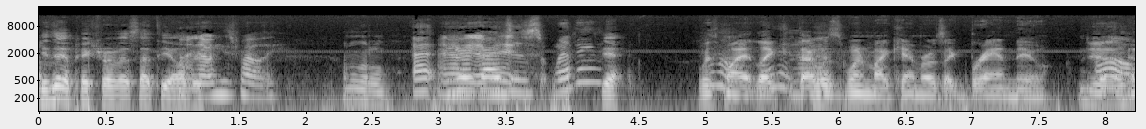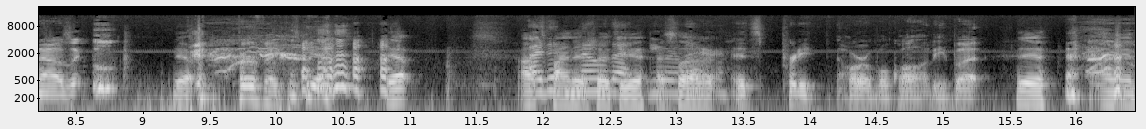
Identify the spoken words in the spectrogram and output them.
he took a picture of us at the I altar. know he's probably. I'm a little At I know, your I guys' wedding? Yeah. with Oh, my I like didn't that know was when my camera was like brand new, Yeah. Oh. and I was like, ooh, Yep, Perfect. Yeah. yep. I'll I have to find didn't it know show it to you. that you I were still have there. it's pretty horrible quality, but it. Yeah, I mean,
